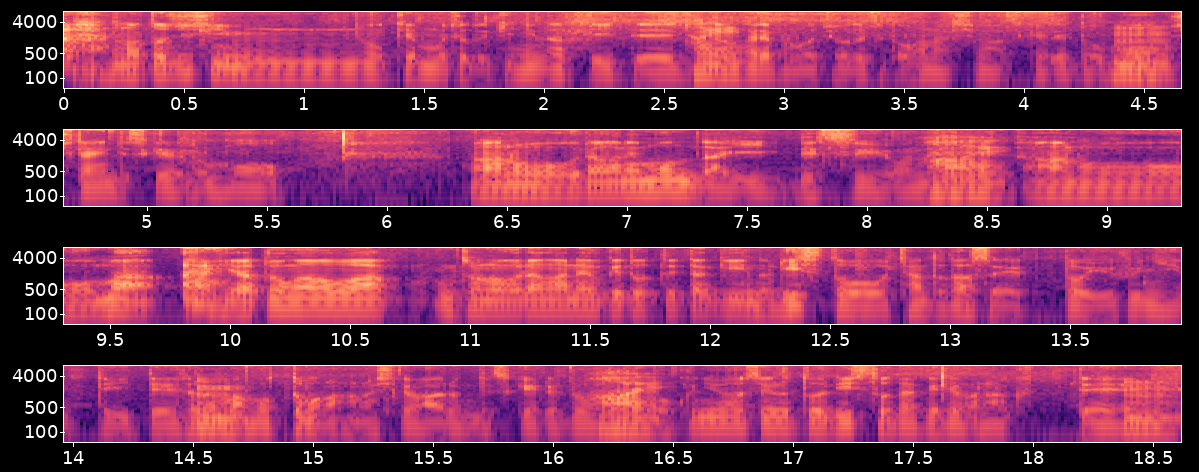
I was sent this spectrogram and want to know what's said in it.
能登地震の件もちょっと気になっていて時間があれば後ほどちょっとお話ししますけれども、うんしたいんですけれども。あの裏金問題ですよね、はい。あのまあ、野党側はその裏金を受け取っていた議員のリストをちゃんと出せというふうに言っていて、それはまあうん。最もの話ではあるんですけれど、はい。僕に言わせるとリストだけではなくて、うん。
